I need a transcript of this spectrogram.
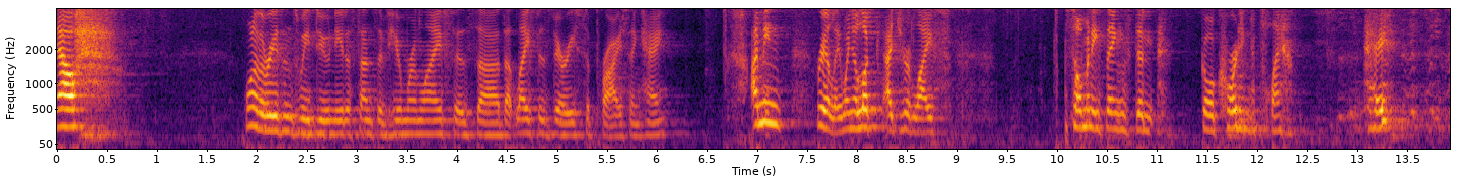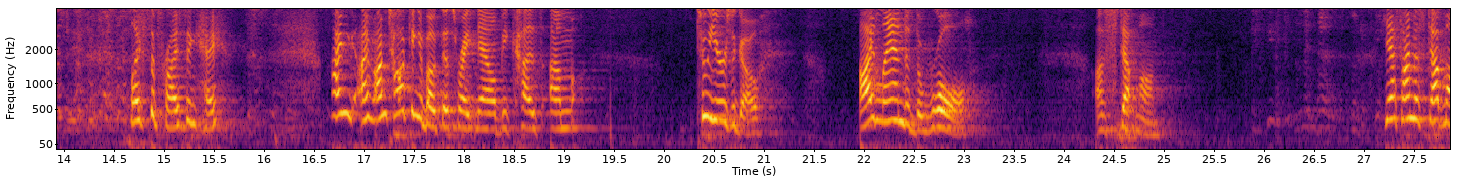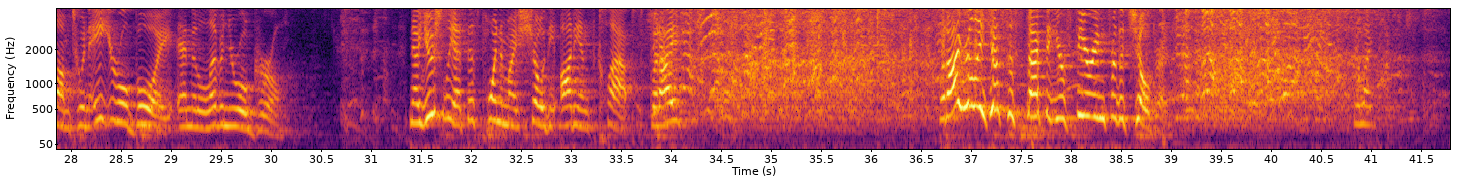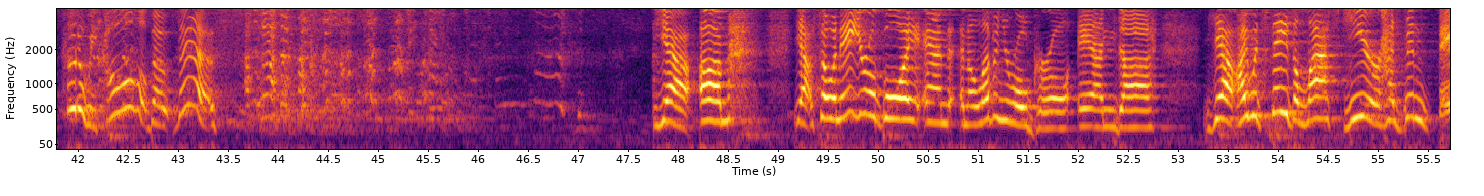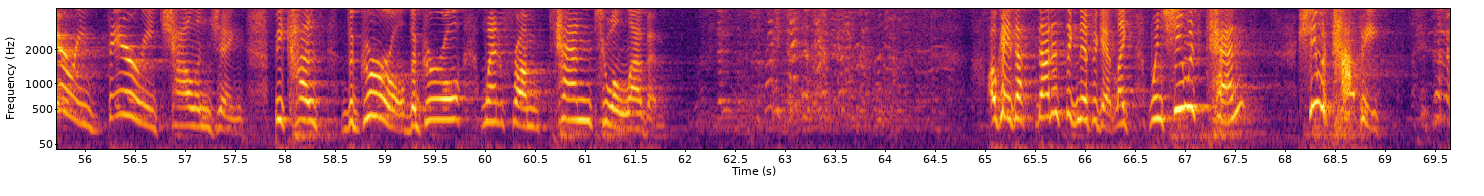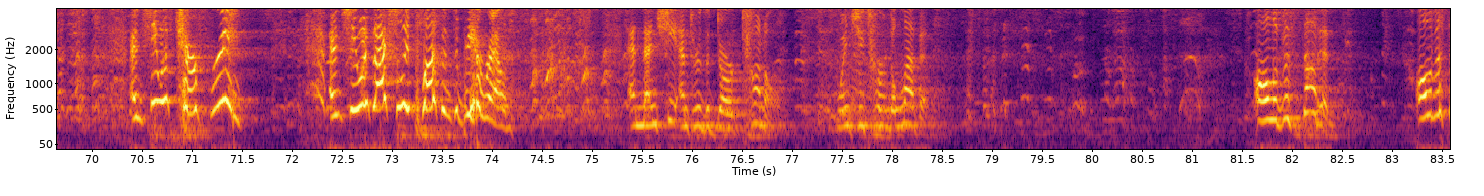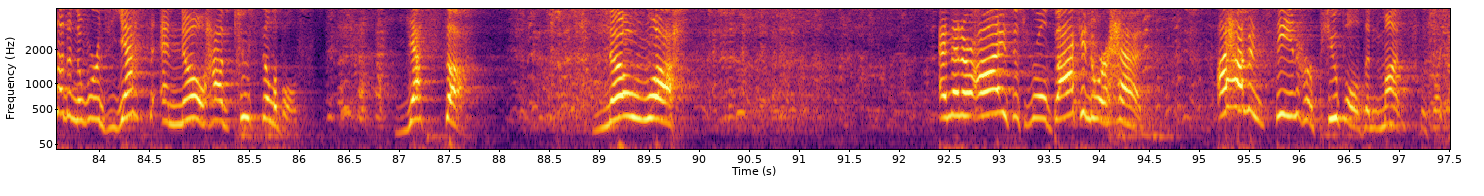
Now, one of the reasons we do need a sense of humor in life is uh, that life is very surprising, hey? I mean, really, when you look at your life, so many things didn't go according to plan, hey? Life's surprising, hey? I'm, I'm, I'm, talking about this right now because um, two years ago, I landed the role of stepmom. Yes, I'm a stepmom to an eight year old boy and an 11 year old girl. Now, usually at this point in my show, the audience claps, but I. but I really just suspect that you're fearing for the children. You're like, who do we call about this? Yeah, um, yeah, so an eight year old boy and an 11 year old girl, and uh, yeah, I would say the last year has been very, very challenging because the girl, the girl went from 10 to 11. Okay, that, that is significant. Like when she was 10, she was happy. And she was carefree. And she was actually pleasant to be around. And then she entered the dark tunnel when she turned 11. All of a sudden, all of a sudden the words yes and no have two syllables. Yes, sir. No. Uh. And then her eyes just roll back into her head. I haven't seen her pupils in months. It's like,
